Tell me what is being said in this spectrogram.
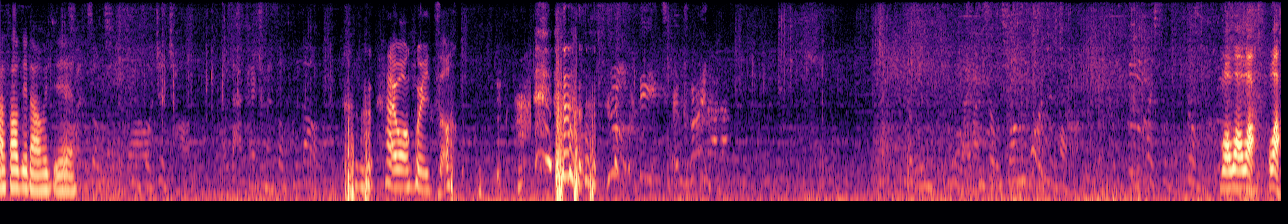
他烧接他会接，传送器运作正常，我打开传送通道了。还往回走。哇哇哇哇！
